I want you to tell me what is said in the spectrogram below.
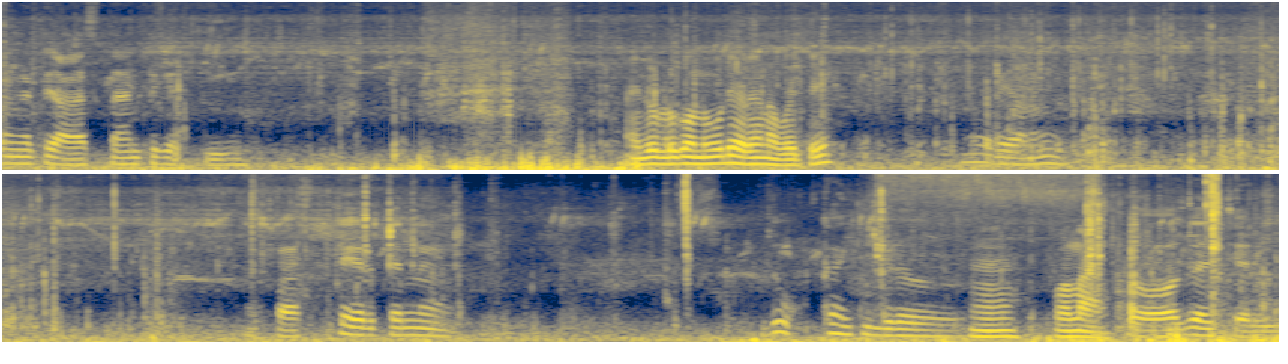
അങ്ങോട്ട് ആസ്ഥാനത്തേക്ക് എത്തി അതിന്റെ ഉള്ളിൽ ഒന്നുകൂടി അറിയണോ പോയിട്ട്? എവിടെയാണ് ഫസ്റ്റ് ഏറി തന്നെ ഇത് ഉക്കായിട്ടില്ലടോ ചെറിയ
